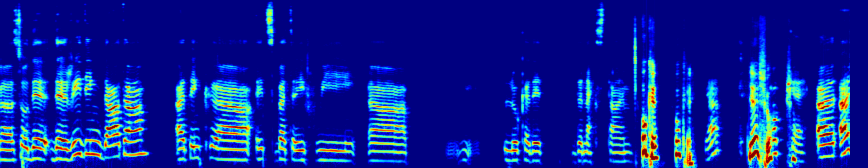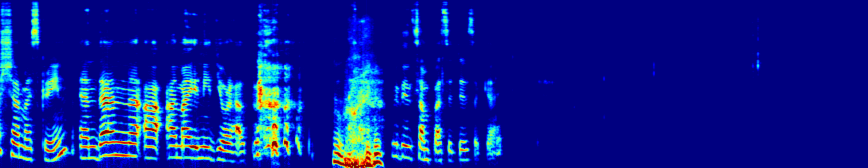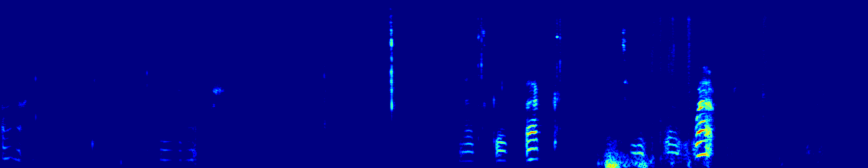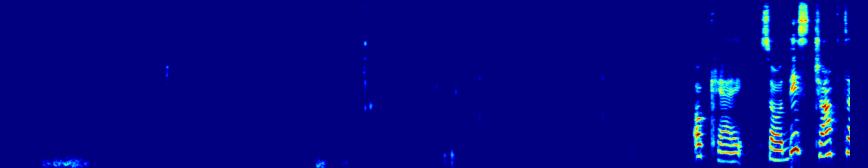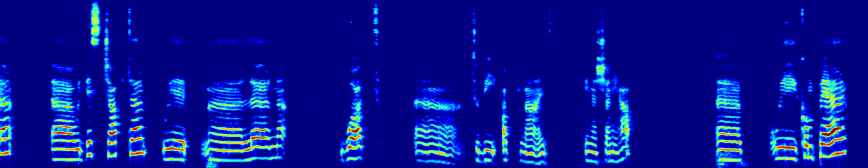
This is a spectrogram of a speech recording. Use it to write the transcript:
Uh, so the the reading data. I think uh, it's better if we uh, look at it the next time. Okay. Okay. Yeah. Yeah. Sure. Okay. I I share my screen, and then uh, I might need your help Right. within some passages. Okay. All right. So let's go back to where we were. Okay. So this chapter, uh, with this chapter, we uh, learn what uh, to be optimized in a Shiny app. Uh, we compare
